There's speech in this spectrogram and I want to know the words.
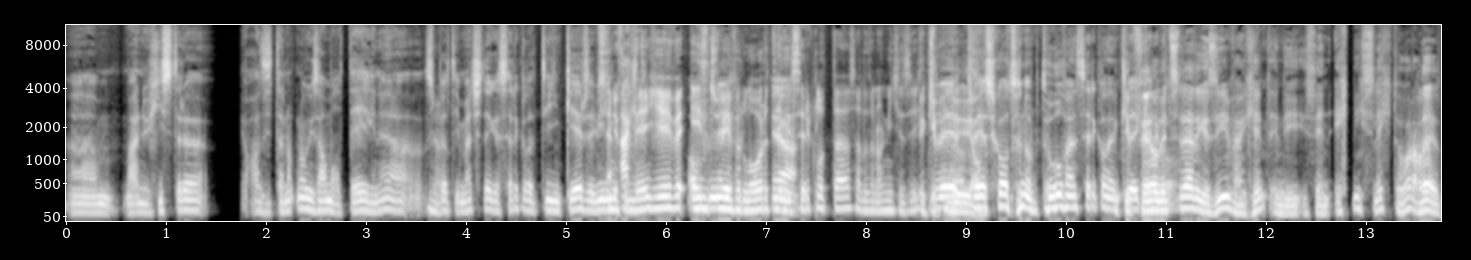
Ehm, maar nu gisteren ja, zit dan ook nog eens allemaal tegen. Hè. Ja, Speelt die match tegen Cerkelen tien keer, ze winnen even meegeven, of 1-2 nee. verloren tegen Ja. Cirkel thuis, hadden we nog niet. Ik heb- Twee, Ja. twee schoten op doel van Cerkelen en Ik heb veel wedstrijden gezien van Gent en die zijn echt niet slecht hoor. Allee,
